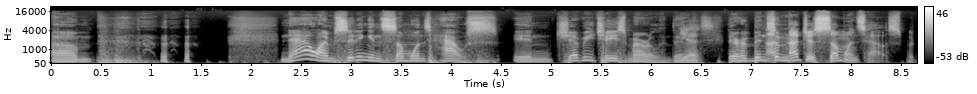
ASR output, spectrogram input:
Um, now I'm sitting in someone's house in Chevy Chase, Maryland. And Yes. There have been Not, some. not just someone's house, but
